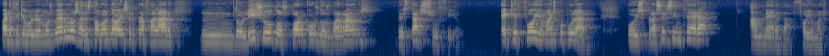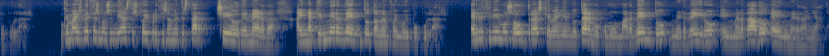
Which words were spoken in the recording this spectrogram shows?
Parece que volvemos vernos, a desta volta vai ser para falar mmm, do lixo, dos porcos, dos barráns, de estar sucio. E que foi o máis popular? Pois, para ser sincera, a merda foi o máis popular. O que máis veces nos enviastes foi precisamente estar cheo de merda, aínda que merdento tamén foi moi popular. E recibimos outras que veñen do termo como mardento, merdeiro, enmerdado e enmerdañado.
